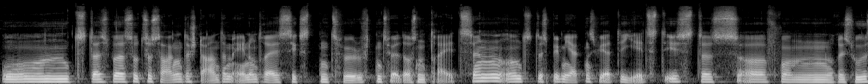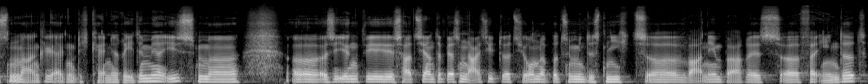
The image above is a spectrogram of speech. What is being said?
Und das war sozusagen der Stand am 31.12.2013 und das Bemerkenswerte jetzt ist, dass von Ressourcenmangel eigentlich keine Rede mehr ist. Man, also irgendwie, es hat sich an der Personalsituation aber zumindest nichts Wahrnehmbares verändert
